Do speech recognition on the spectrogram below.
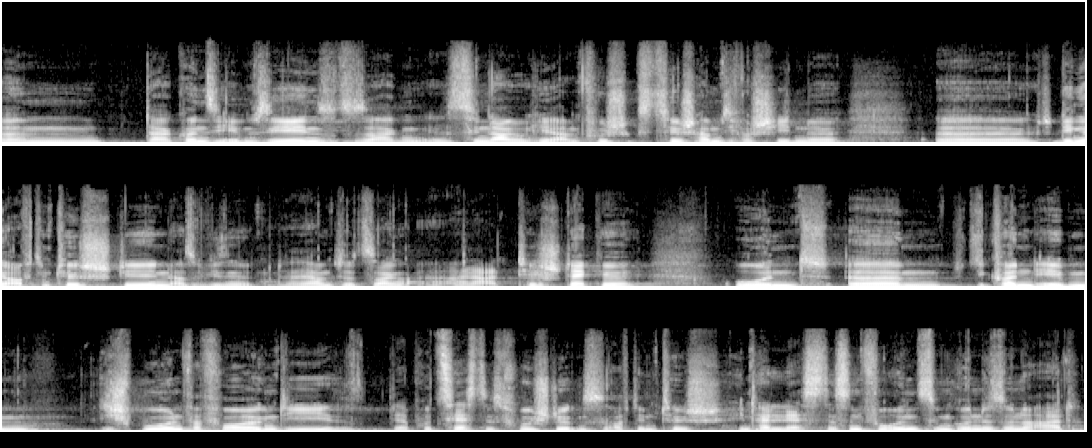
ähm, da können Sie eben sehen, sozusagen, das Szenario hier am Frühstückstisch haben Sie verschiedene äh, Dinge auf dem Tisch stehen. Also wir sind, haben Sie sozusagen eine Art Tischdecke und ähm, Sie können eben die Spuren verfolgen, die der Prozess des Frühstückens auf dem Tisch hinterlässt. Das sind für uns im Grunde so eine Art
